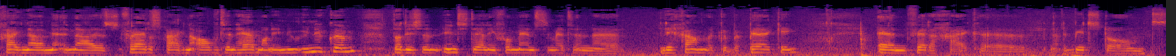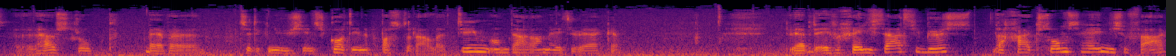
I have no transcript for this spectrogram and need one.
ga ik naar, naar, vrijdags ga ik naar Albert en Herman in Nieuw Unicum. Dat is een instelling voor mensen met een uh, lichamelijke beperking. En verder ga ik uh, naar de bidstond, uh, de huisgroep. We hebben, zit ik nu sinds kort in een pastorale team om daaraan mee te werken. We hebben de evangelisatiebus. Daar ga ik soms heen, niet zo vaak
